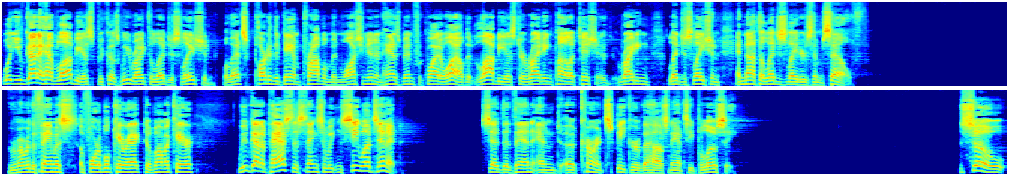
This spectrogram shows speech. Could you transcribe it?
well, you've got to have lobbyists because we write the legislation. Well, that's part of the damn problem in Washington and has been for quite a while that lobbyists are writing politicians, writing legislation, and not the legislators themselves. Remember the famous Affordable Care Act, Obamacare? We've got to pass this thing so we can see what's in it, said the then and uh, current Speaker of the House, Nancy Pelosi. So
